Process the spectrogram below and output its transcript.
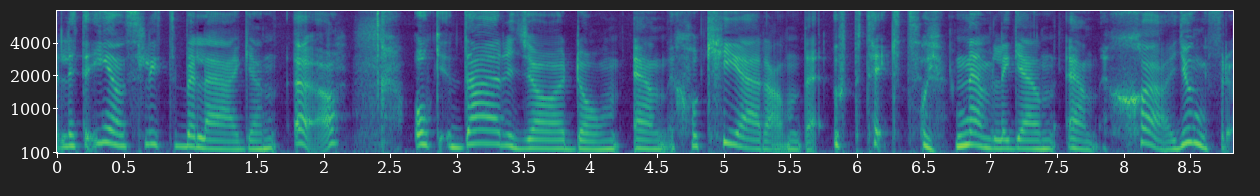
lite ensligt belägen ö. Och där gör de en chockerande upptäckt, nämligen en sjöjungfru.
